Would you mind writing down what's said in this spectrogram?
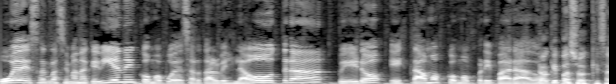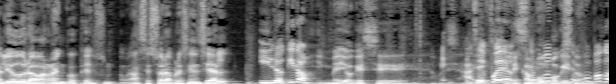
puede ser la semana que viene, como puede ser tal vez la otra, pero estamos como preparados. Claro, ¿qué pasó? Es que salió Dora Barrancos, que es asesora presidencial, Y lo tiró. y medio que se. ay, se fue, le escapó se fue- un poquito. Mm. se fue un poco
